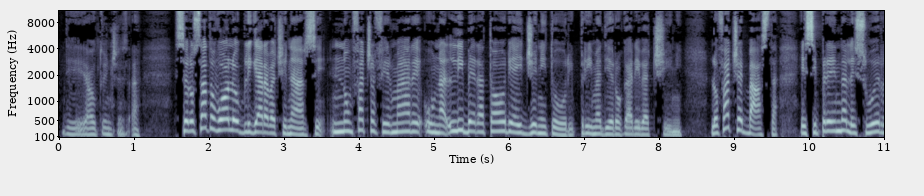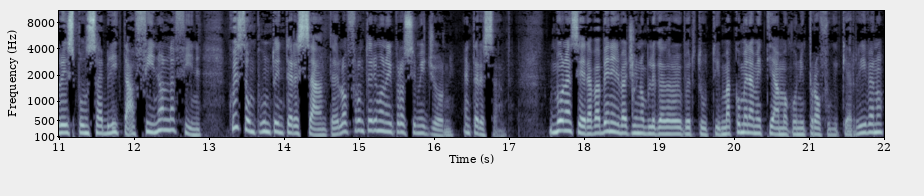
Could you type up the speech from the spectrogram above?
di autoincensare. Se lo Stato vuole obbligare a vaccinarsi, non faccia firmare una liberatoria ai genitori prima di erogare i vaccini. Lo faccia e basta e si prenda le sue responsabilità fino alla fine. Questo è un punto interessante, lo affronteremo nei prossimi giorni. È interessante. Buonasera, va bene il vaccino obbligatorio per tutti, ma come la mettiamo con i profughi che arrivano?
